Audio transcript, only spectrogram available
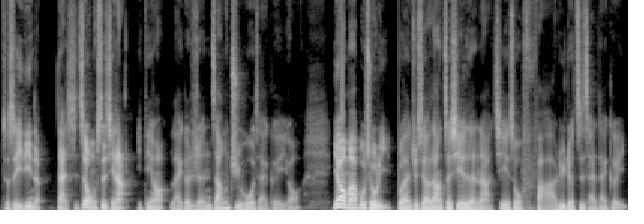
这是一定的。但是这种事情啊，一定要来个人赃俱获才可以哦。要么不处理，不然就是要让这些人啊接受法律的制裁才可以。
